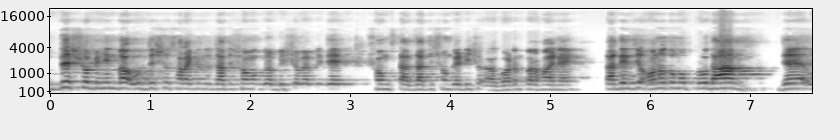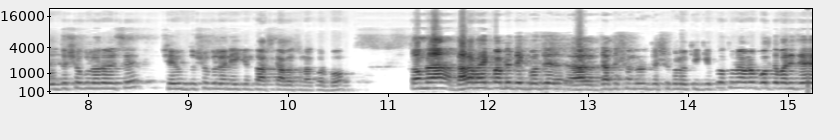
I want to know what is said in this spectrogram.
উদ্দেশ্যবিহীন বা উদ্দেশ্য ছাড়া কিন্তু জাতি সমগ্র বিশ্বব্যাপী যে সংস্থা জাতিসংঘ এটি গঠন করা হয় নাই। তাদের যে অন্যতম প্রধান যে উদ্দেশ্যগুলো রয়েছে, সেই উদ্দেশ্যগুলো নিয়ে কিন্তু আজকে আলোচনা করব। তো আমরা ধারাবাহিকভাবে দেখব যে জাতিসংঘের উদ্দেশ্যগুলো কি কি। প্রথমে আমরা বলতে পারি যে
